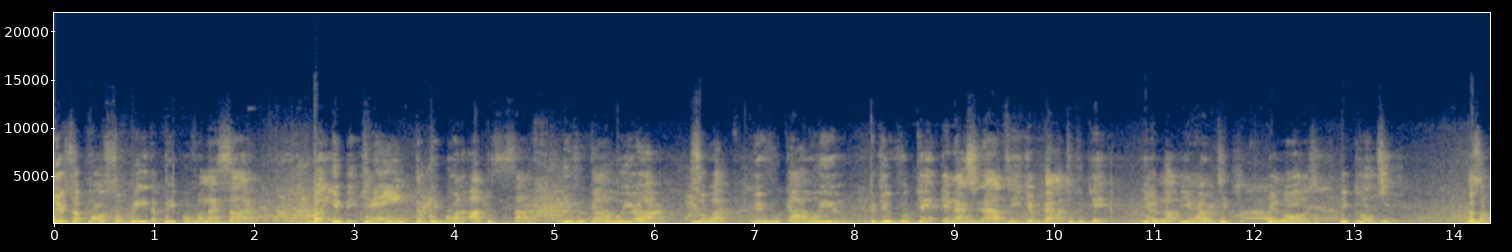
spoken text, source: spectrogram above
You're supposed to be the people from that side. But you became the people on the opposite side. You forgot who you are. So what? If you forgot who you, if you forget your nationality, you're bound to forget your love, your heritage, your laws, your culture. It was a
